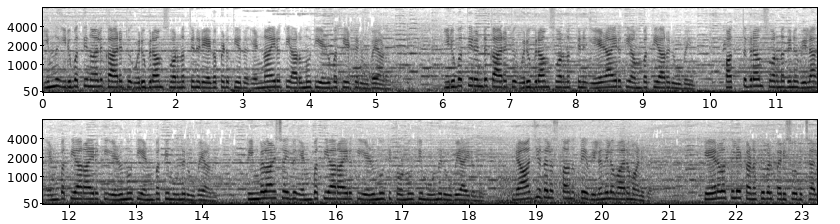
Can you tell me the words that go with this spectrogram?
ഇന്ന് ഇരുപത്തിനാല് കാരറ്റ് ഒരു ഗ്രാം സ്വർണത്തിന് രേഖപ്പെടുത്തിയത് എണ്ണായിരത്തി അറുന്നൂറ്റി എഴുപത്തിയെട്ട് രൂപയാണ്. ഇരുപത്തിരണ്ട് കാരറ്റ് ഒരു ഗ്രാം സ്വർണത്തിന് ഏഴായിരത്തി അമ്പത്തിയാറ് രൂപയും പത്ത് ഗ്രാം സ്വർണത്തിന് വില എൺപത്തിയാറായിരത്തി എഴുന്നൂറ്റി എൺപത്തി മൂന്ന് രൂപയാണ്. തിങ്കളാഴ്ച ഇത് എൺപത്തിയാറായിരത്തി എഴുന്നൂറ്റി തൊണ്ണൂറ്റി മൂന്ന് രൂപയായിരുന്നു. രാജ്യതലസ്ഥാനത്തെ വില നിലവാരമാണിത് കേരളത്തിലെ കണക്കുകൾ പരിശോധിച്ചാൽ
